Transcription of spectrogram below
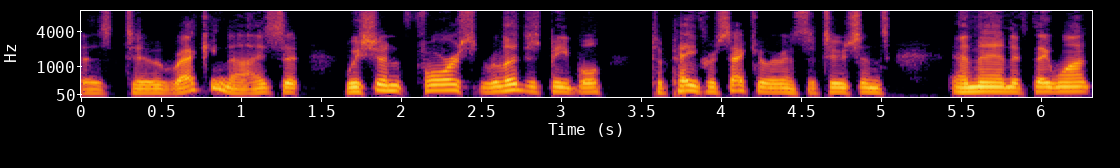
is to recognize that we shouldn't force religious people to pay for secular institutions and then if they want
